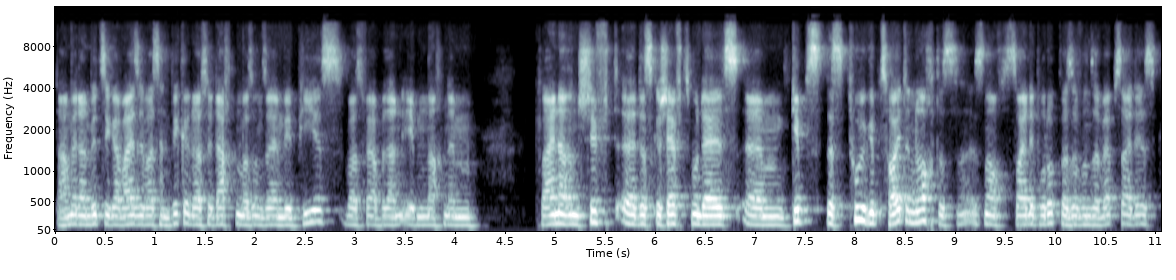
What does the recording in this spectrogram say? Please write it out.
Da haben wir dann witzigerweise was entwickelt, was wir dachten, was unser MVP ist, was wir aber dann eben nach einem kleineren Shift äh, des Geschäftsmodells ähm, gibt Das Tool gibt es heute noch. Das ist noch das zweite Produkt, was auf unserer Webseite ist.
